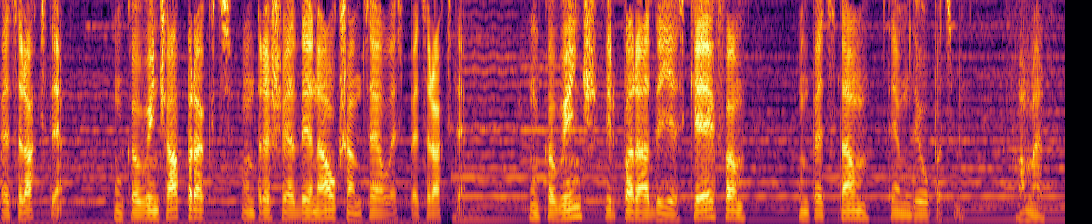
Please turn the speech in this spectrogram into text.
pēc rakstiem, un ka viņš aprakts un trešajā dienā augšām cēlies pēc rakstiem un ka viņš ir parādījies Kēfam un pēc tam tiem 12. Amen!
